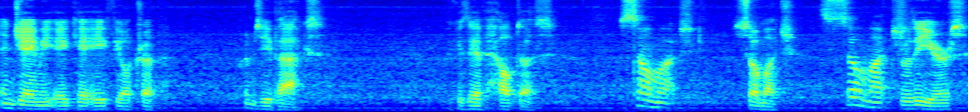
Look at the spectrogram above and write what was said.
and Jamie, aka Field Trip, from Zpacks. Because they have helped us So much, so much so much. through the years.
